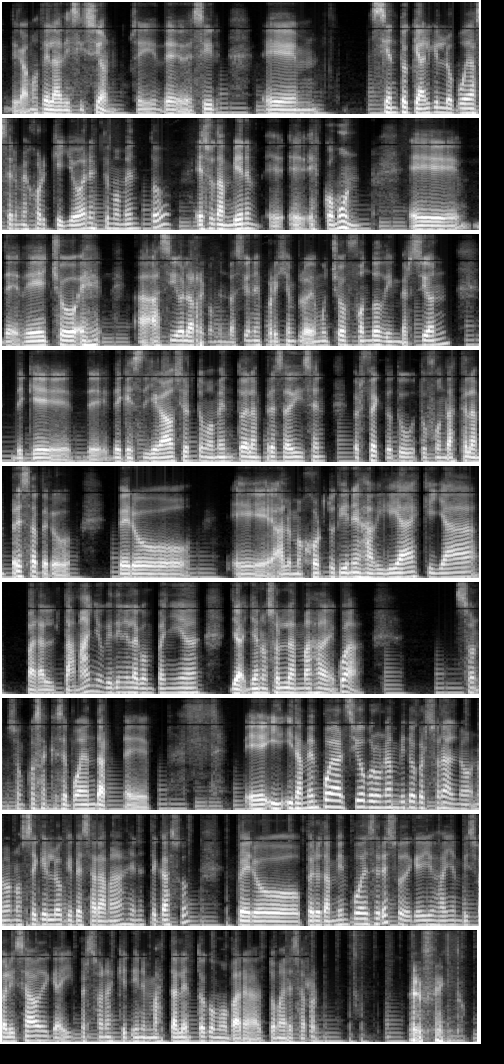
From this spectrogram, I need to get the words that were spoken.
digamos, de la decisión, ¿sí? de decir, em, siento que alguien lo puede hacer mejor que yo en este momento, eso también es, e, común. Eh, de, hecho, ha sido las recomendaciones, por ejemplo, de muchos fondos de inversión, de que, de, que llegado a cierto momento de la empresa dicen, perfecto, tú, tú fundaste la empresa, pero, pero eh, a lo mejor tú tienes habilidades que ya para el tamaño que tiene la compañía ya, ya no son las más adecuadas son, cosas que se pueden dar. Eh, eh, y, también puede haber sido por un ámbito personal, no, no, no sé qué es lo que pesará más en este caso, pero, pero también puede ser eso, de que ellos hayan visualizado de que hay personas que tienen más talento como para tomar ese rol. Perfecto.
